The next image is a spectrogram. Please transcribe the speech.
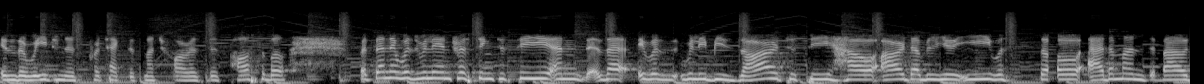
in the region is protect as much forest as possible. But then it was really interesting to see, and that it was really bizarre to see how RWE was so adamant about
